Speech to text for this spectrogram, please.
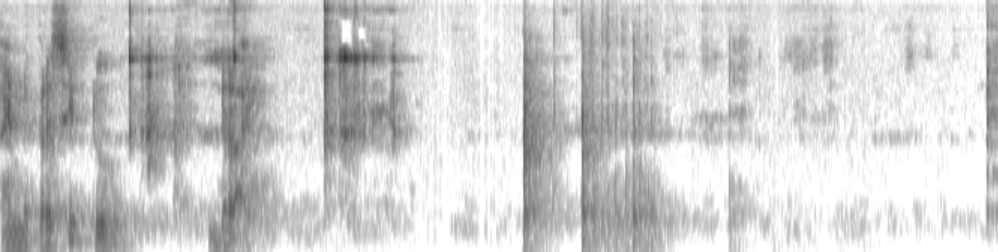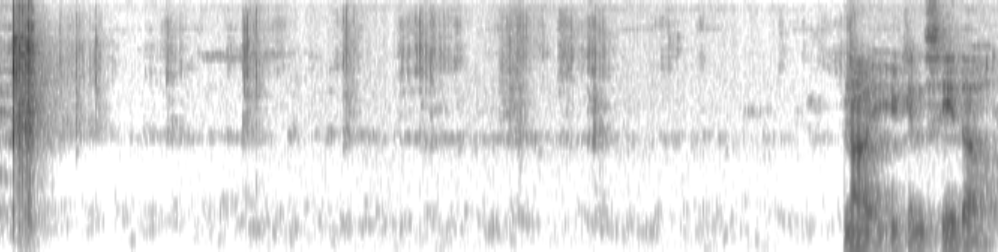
and press it to dry. Now you can see the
